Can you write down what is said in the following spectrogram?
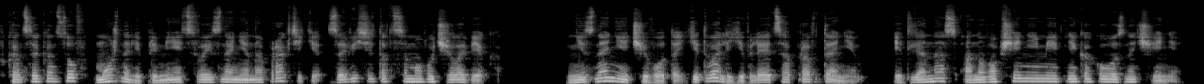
В конце концов, можно ли применять свои знания на практике, зависит от самого человека. Незнание чего-то едва ли является оправданием, и для нас оно вообще не имеет никакого значения.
